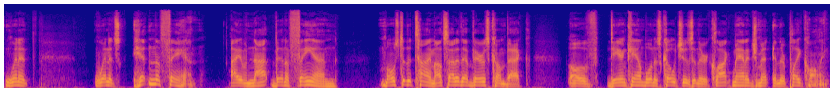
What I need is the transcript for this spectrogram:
when it when it's hitting the fan, I have not been a fan most of the time outside of that Bears comeback of Dan Campbell and his coaches and their clock management and their play calling.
